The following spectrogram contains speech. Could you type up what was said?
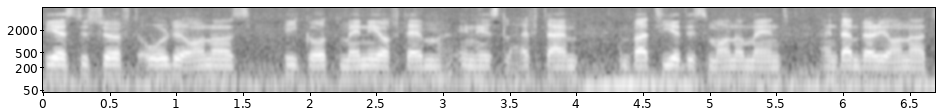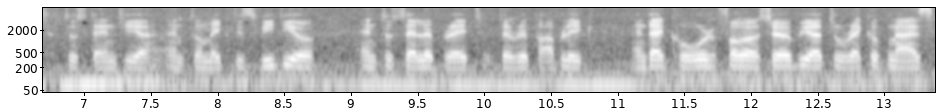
He has deserved all the honors. He got many of them in his lifetime. But here this monument, and I'm very honored to stand here and to make this video and to celebrate the Republic. And I call for Serbia to recognize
